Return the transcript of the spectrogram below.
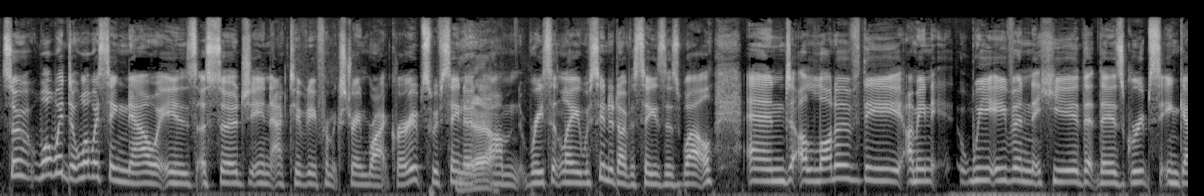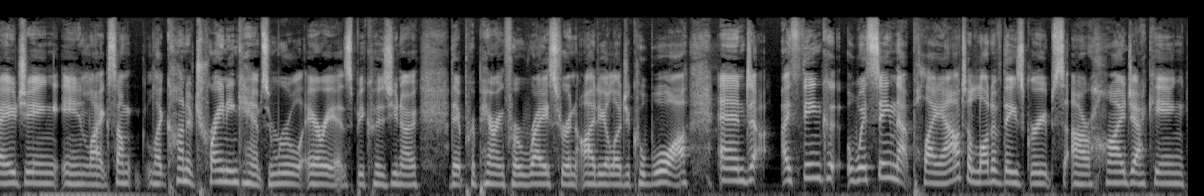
So what we're do- what we're seeing now is a surge in activity from extreme right groups. We've seen it um, recently. We've seen it overseas as well, and a lot of the. I mean, we even hear that there's groups engaging in like some like kind of training camps in rural areas because you know they're preparing for a race or an ideological war, and I think we're seeing that play out. A lot of these groups are hijacking.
